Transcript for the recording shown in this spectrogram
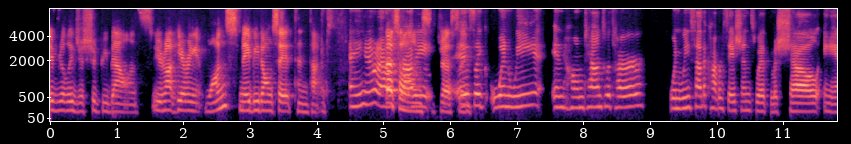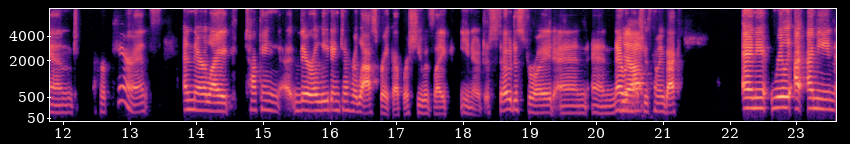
it really just should be balanced. You're not hearing it once maybe don't say it 10 times. And you know what that's all i'm suggesting. Is like when we in hometowns with her when we saw the conversations with michelle and her parents and they're like talking they're alluding to her last breakup where she was like you know just so destroyed and and never Yeah. thought she was coming back and it really I, I mean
